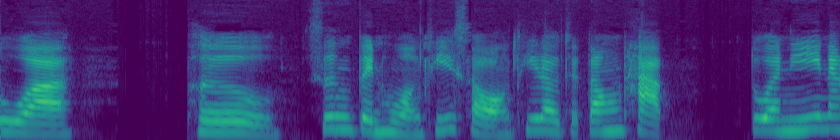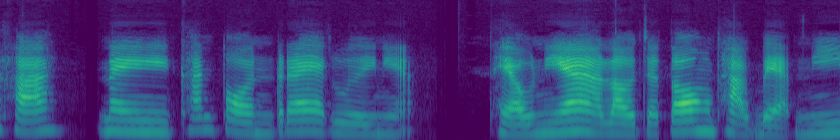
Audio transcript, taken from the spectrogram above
ตัวเพลซึ่งเป็นห่วงที่ 2 ที่เราจะต้องถักตัวนี้นะคะ ในขั้นตอนแรกเลยเนี่ย แถวเนี้ยเราจะต้องถักแบบนี้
